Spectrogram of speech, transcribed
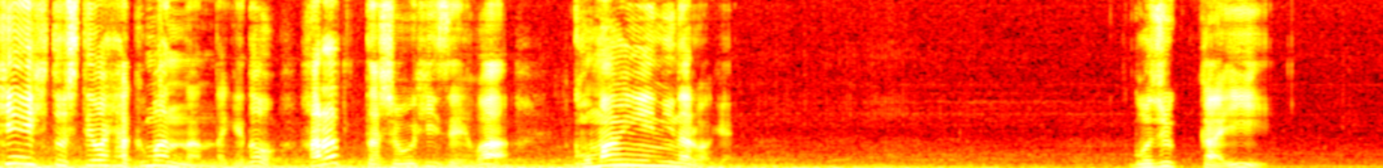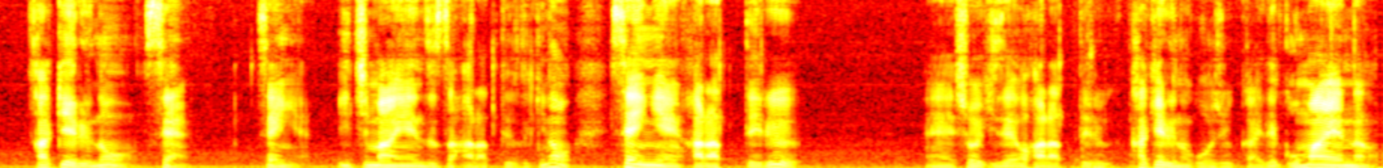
経費としては100万なんだけど、払った消費税は5万円になるわけ。50回かけるの1000、1000円。1万円ずつ払ってる時の1000円払ってる、えー、消費税を払ってるかけるの50回で5万円なの。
